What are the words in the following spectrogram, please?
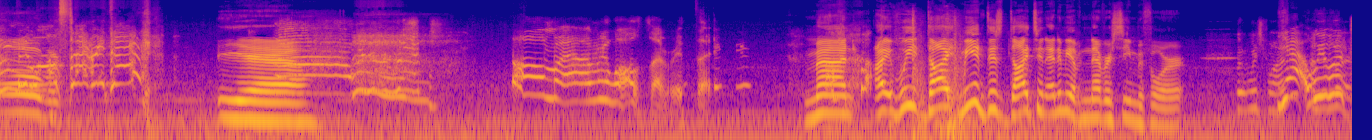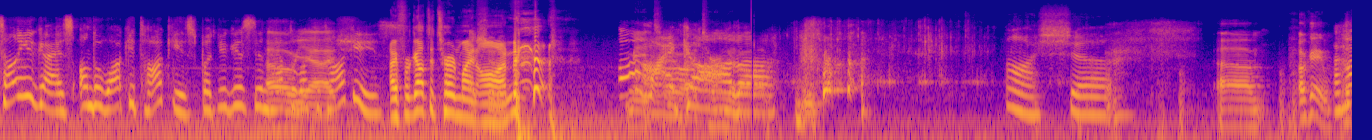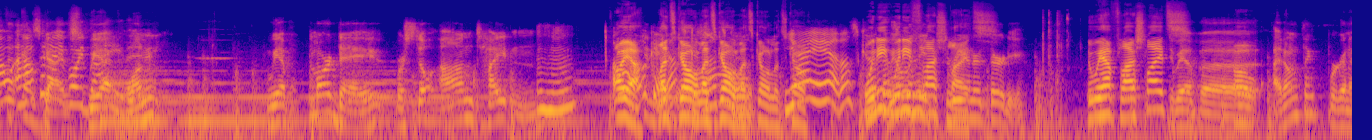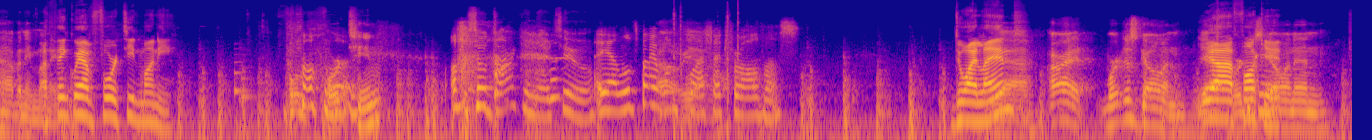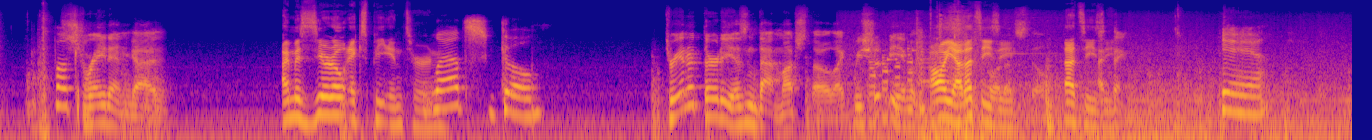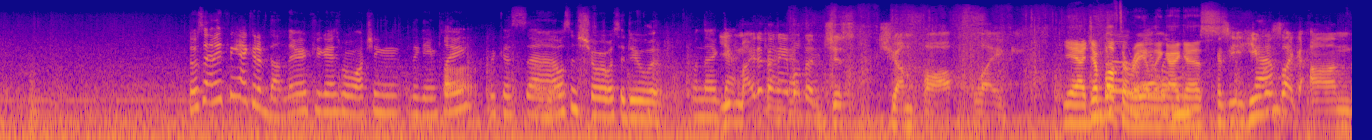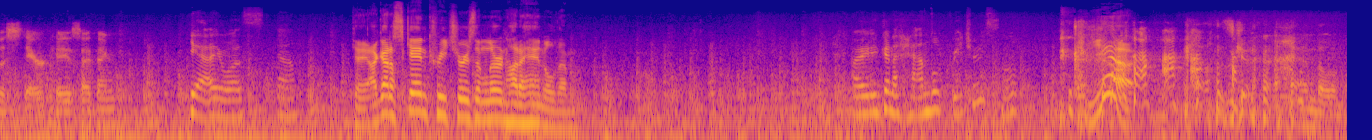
Oh, oh we lost my. Yeah. Oh man, we lost everything. Man, I we died. Me and this died to an enemy I've never seen before. Wait, which one? Yeah, we were telling you guys on the walkie-talkies, but you guys didn't have Oh, the yeah, I sh- walkie-talkies. I forgot to turn mine on. oh Me my too, god. it off. Oh shit. Um, okay. Uh, the how- thing how is, could I guys, avoid we have dying there? one. We have one more day. We're still on Titan. Mm-hmm. Oh yeah, okay, let's that's go. good, Let's go. good. Let's go. Let's Yeah, go. yeah, yeah, that's good. We need- that's we need flashlights. 330. Do we have flashlights? Do we have? Uh, Oh. I don't think we're gonna have any money. I think we have 14 money. Four- 14. It's so dark in there too. Yeah, let's buy Oh, one yeah. flashlight for all of us. Do I land? Yeah. All right, we're just going. Yeah, we're fuck just it. going in. Fuck it. Straight in, guys. I'm a zero XP intern. Let's go. 330 isn't that much though. Like we should be able to. Oh yeah, that's Oh, easy. that's still. That's easy. Yeah. Was there anything I could have done there if you guys were watching the gameplay? Uh, because uh, I wasn't sure what to do with when the You guy- might have been able to just jump off, like, Yeah, jump off the The railing, I guess. because he, he Yeah. was like on the staircase, I think. Yeah, he was. Yeah. Okay, I gotta scan creatures and learn how to handle them. Are you gonna handle creatures? No. Yeah. I was gonna handle him.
